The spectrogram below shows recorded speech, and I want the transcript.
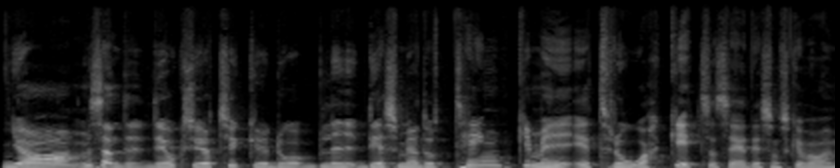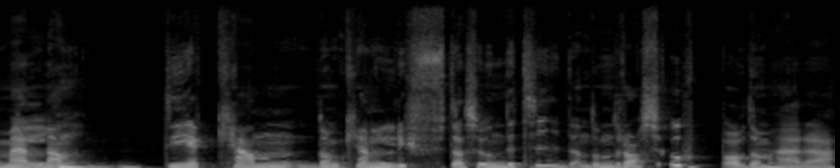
Ja, men sen det, det är också, jag tycker då blir, det som jag då tänker mig är tråkigt, så att säga, det som ska vara emellan, Mm. det kan, de kan lyftas under tiden. De dras upp av de här,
